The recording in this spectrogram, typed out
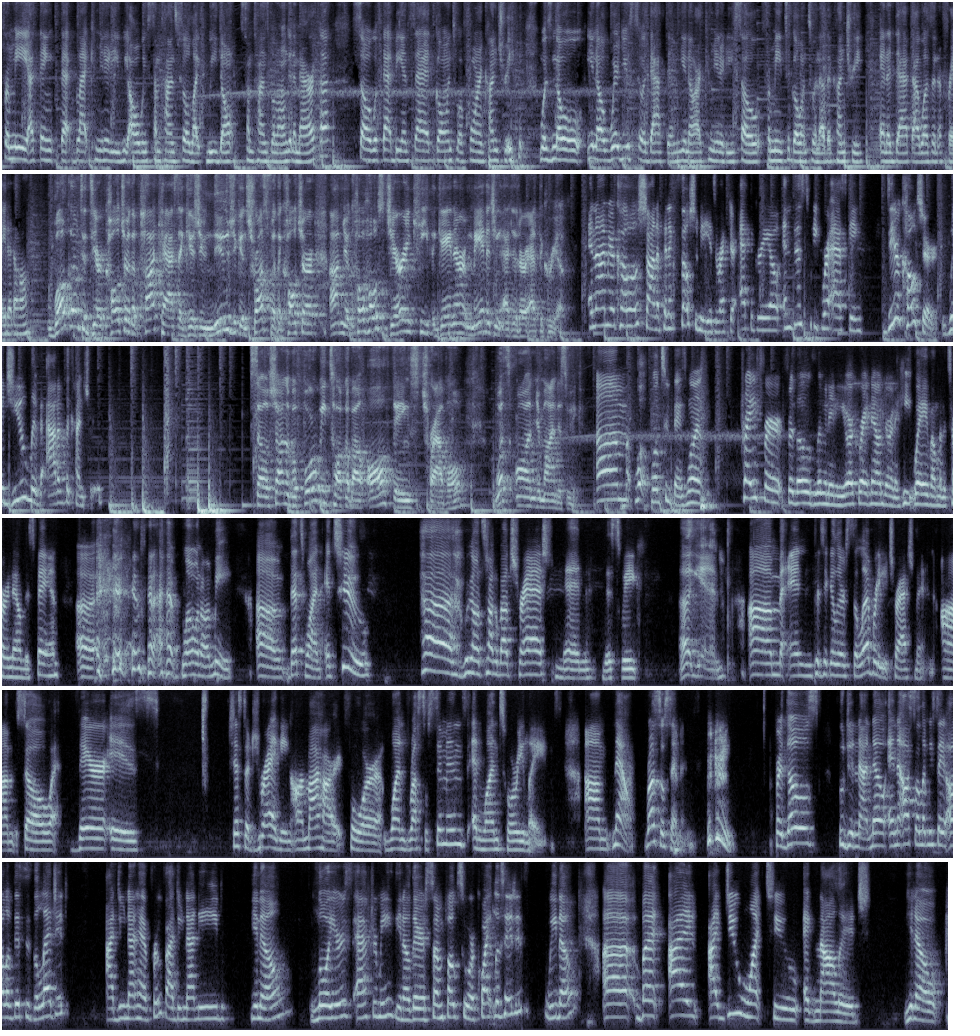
for me, I think that Black community, we always sometimes feel like we don't sometimes belong in America. So, with that being said, going to a foreign country was no, you know, we're used to adapting, you know, our community. So, for me to go into another country and adapt, I wasn't afraid at all. Welcome to Dear Culture, the podcast that gives you news you can trust for the culture. I'm your co host, Gerren Keith Gaines, managing editor at The Grio. And I'm your co host, Shauna Pinnock, social media director at The Grio. And this week we're asking, Dear Culture, would you live out of the country? So, Shauna, before we talk about all things travel, what's on your mind this week? Um, well, well, two things. One, pray for for those living in New York right now during a heat wave. I'm going to turn down this fan uh, that I have blowing on me. Um, that's one. And two, uh, we're going to talk about trash men this week again, um, in particular celebrity trash men. Um, so there is just a dragging on my heart for one Russell Simmons and one Tory Lanez. Um, now, Russell Simmons, for those who do not know, and also let me say all of this is alleged. I do not have proof. I do not need, you know, lawyers after me. You know, there are some folks who are quite litigious we know. Uh, but I I do want to acknowledge, you know,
